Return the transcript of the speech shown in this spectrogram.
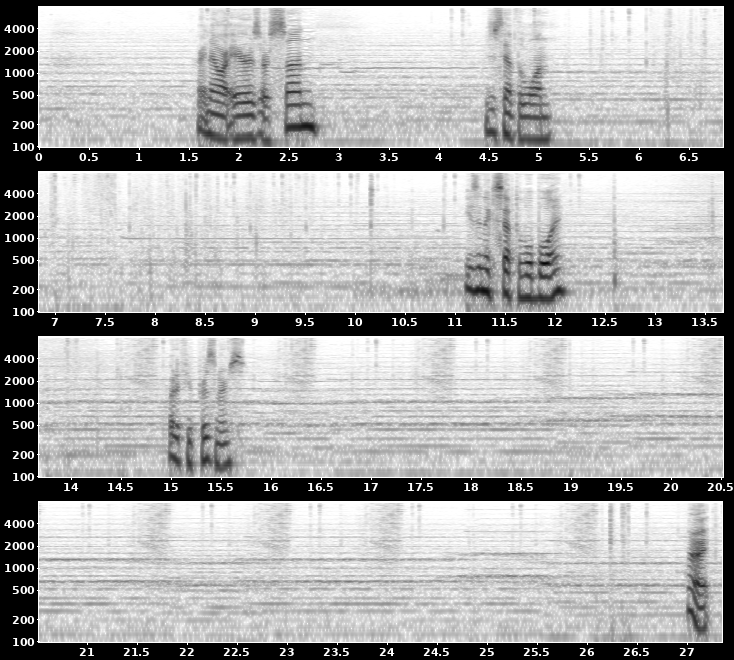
Right now our heir is our son. We just have the one. He's an acceptable boy. Quite a few prisoners. Alright.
